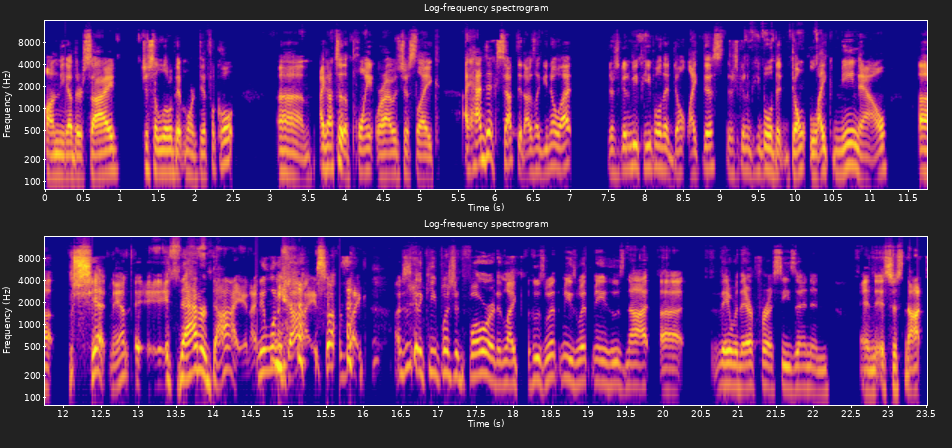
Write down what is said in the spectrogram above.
on the other side just a little bit more difficult. Um, I got to the point where I was just like, I had to accept it. I was like, you know what? There's going to be people that don't like this. There's going to be people that don't like me now. Uh, shit, man, it's that or die. And I didn't want to yeah. die. So I was like, I'm just going to keep pushing forward and like, who's with me is with me. Who's not, uh, they were there for a season and and it's just not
